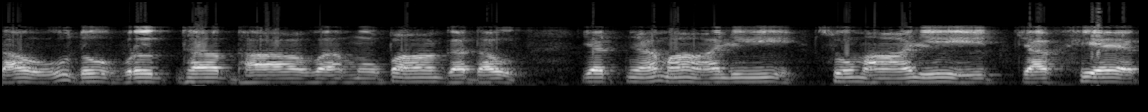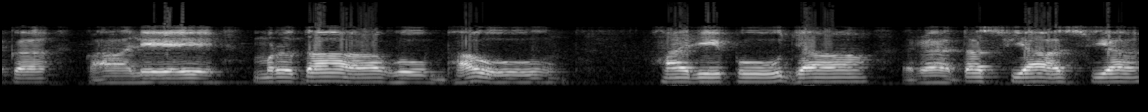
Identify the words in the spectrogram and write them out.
तौ दुवृद्धभावमुपागतौ। यज्ञमाली सुमाली चह्येककाले मृदाहुभौ हरिपूजा रतस्यास्य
